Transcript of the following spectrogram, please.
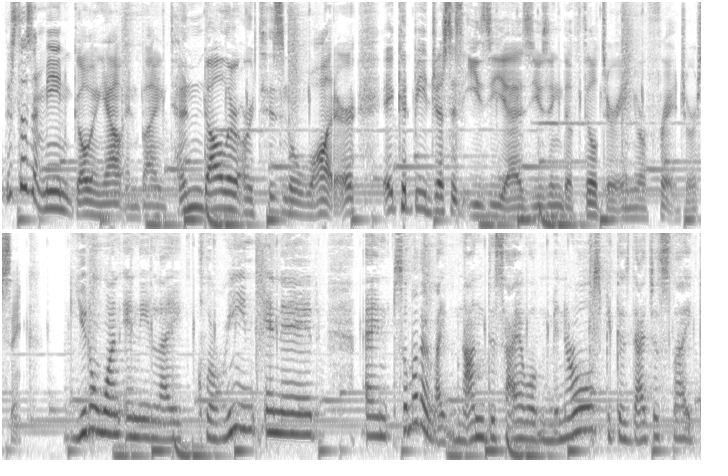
This doesn't mean going out and buying $10 artisanal water. It could be just as easy as using the filter in your fridge or sink. You don't want any like chlorine in it and some other like non-desirable minerals because that just like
